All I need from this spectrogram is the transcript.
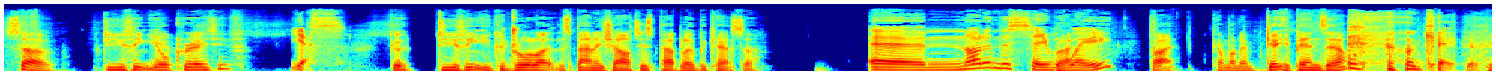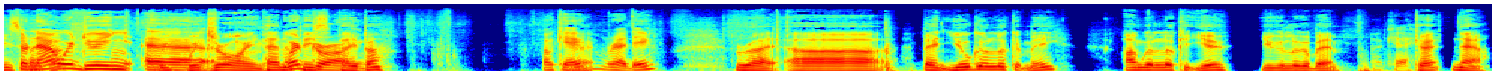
so do you think you're creative? yes, Good. Do you think you could draw like the Spanish artist Pablo Picasso? uh, not in the same Right. way. Fine. Come on then. Get your pens out. okay. Get a piece So now we're doing. Uh, we, we're drawing. Pen We're piece drawing. of paper. Okay, Right. ready? Right. Uh, ben, you're going to look at me. I'm going to look at you. You're going to look at Ben. Okay. Okay. Now,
